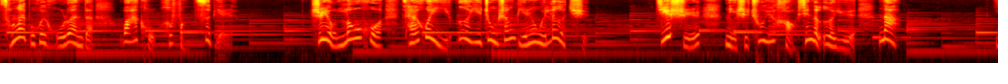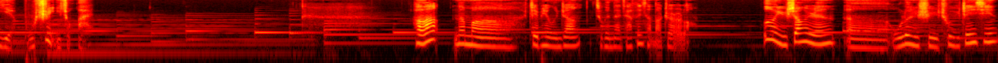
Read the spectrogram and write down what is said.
从来不会胡乱的挖苦和讽刺别人。只有 low 货才会以恶意重伤别人为乐趣。即使你是出于好心的恶语，那。也不是一种爱。好了，那么这篇文章就跟大家分享到这儿了。恶语伤人，嗯，无论是出于真心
